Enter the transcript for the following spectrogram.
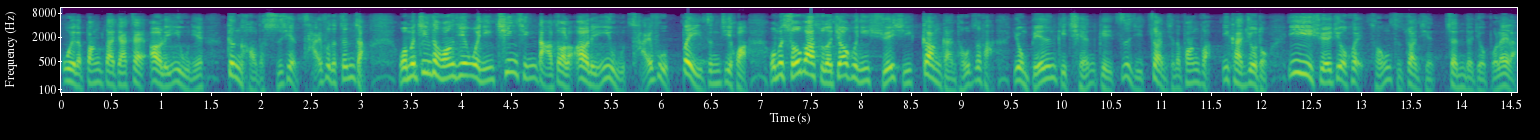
为了帮助大家在二零一五年更好的实现财富的增长，我们金策黄金为您倾情打造了二零一五财富倍增计划。我们手把手的教会您学习杠杆投资法，用别人给钱给自己赚钱的方法，一看就懂，一学就会，从此赚钱真的就不累了。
